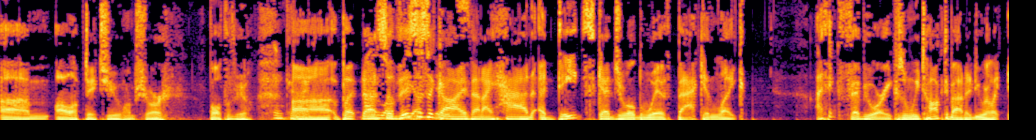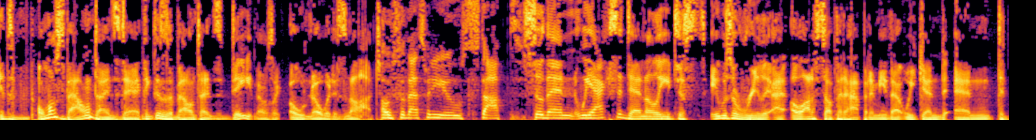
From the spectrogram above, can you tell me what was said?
Um, I'll update you. I'm sure. Both of you. Okay. Uh, but uh, so this is a guy that I had a date scheduled with back in like. I think February, because when we talked about it, you were like, it's almost Valentine's Day. I think this is a Valentine's date. And I was like, oh, no, it is not. Oh, so that's when you stopped. So then we accidentally just, it was a really, a lot of stuff had happened to me that weekend and the,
